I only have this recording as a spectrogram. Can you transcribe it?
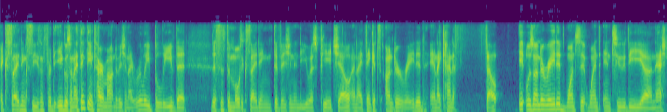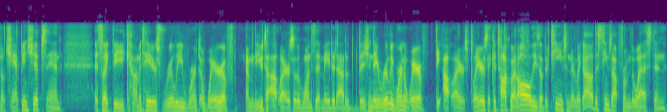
exciting season for the Eagles, and I think the entire Mountain Division. I really believe that this is the most exciting division in the USPHL, and I think it's underrated. And I kind of felt it was underrated once it went into the uh, national championships. And it's like the commentators really weren't aware of. I mean, the Utah Outliers are the ones that made it out of the division. They really weren't aware of the Outliers players. They could talk about all these other teams, and they're like, "Oh, this team's out from the West," and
